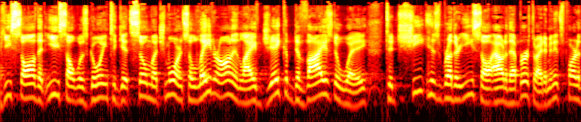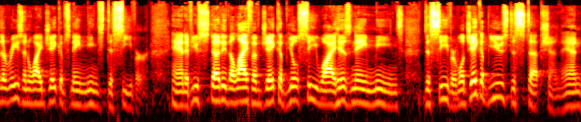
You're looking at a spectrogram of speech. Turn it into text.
he saw that Esau was going to get so much more. And so later on in life, Jacob devised a way to cheat his brother Esau out of that birthright. I mean, it's part of the reason why Jacob's name means deceiver. And if you study the life of Jacob, you'll see why his name means deceiver. Well, Jacob used deception, and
